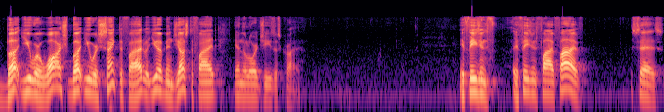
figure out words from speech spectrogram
But you were washed, but you were sanctified, but you have been justified in the Lord Jesus Christ. Ephesians, Ephesians 5 5 says,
